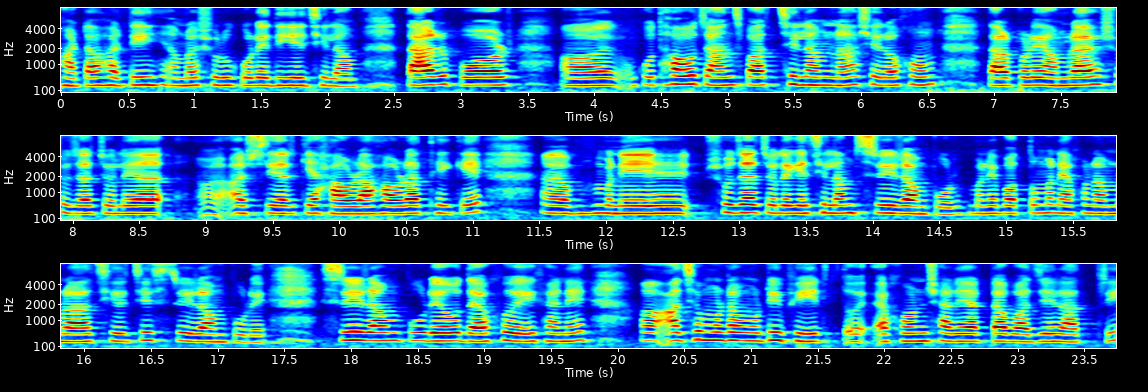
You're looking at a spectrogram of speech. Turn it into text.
হাঁটাহাঁটি আমরা শুরু করে দিয়েছিলাম। তারপর কোথাও চান্স পাচ্ছিলাম না সেরকম। তারপরে আমরা সোজা চলে আসছি আর কি হাওড়া। হাওড়া থেকে মানে সোজা চলে গেছিলাম শ্রীরামপুর। মানে বর্তমানে এখন আমরা আছি হচ্ছে শ্রীরামপুরে। শ্রীরামপুরেও দেখো এখানে আছে মোটামুটি ভিড়। তো এখন সাড়ে আটটা বাজে রাত্রি।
